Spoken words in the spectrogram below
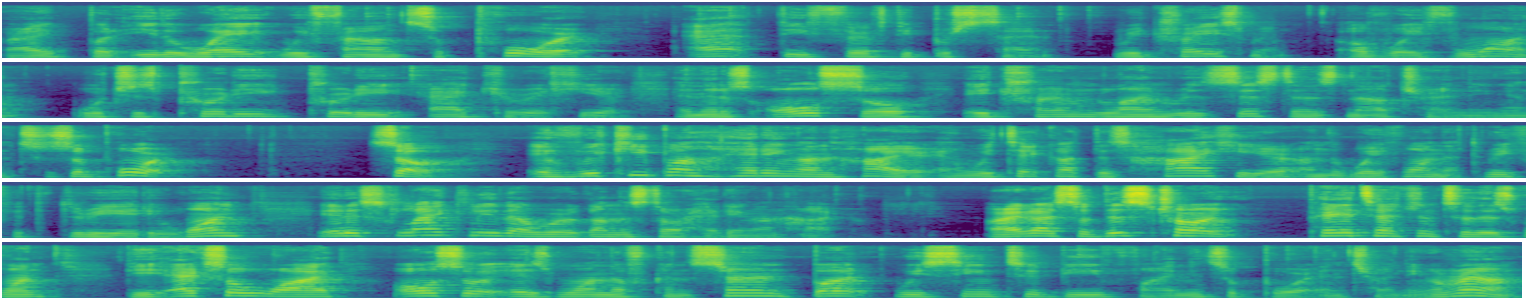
All right, but either way, we found support at the 50% retracement of wave one, which is pretty, pretty accurate here. And there's also a trend line resistance now trending into support. So if we keep on heading on higher and we take out this high here on the wave one at 353.81, it is likely that we're going to start heading on higher. All right, guys, so this chart pay attention to this one. The XOY also is one of concern, but we seem to be finding support and turning around.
